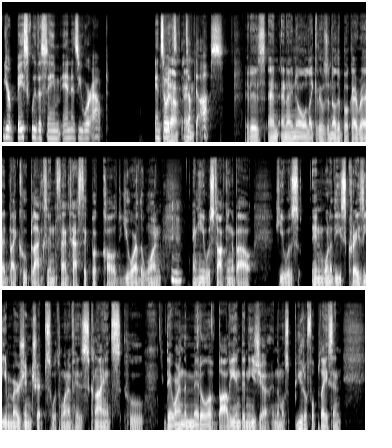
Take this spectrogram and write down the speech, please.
you're basically the same in as you were out. And so Yeah, it's, it's up to us. It is, and and I know like there was another book I read by Kute Blackson, fantastic book called "You Are the One," Mhm. and he was talking about he was in one of these crazy immersion trips with one of his clients who they were in the middle of Bali, Indonesia, in the most beautiful place, and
